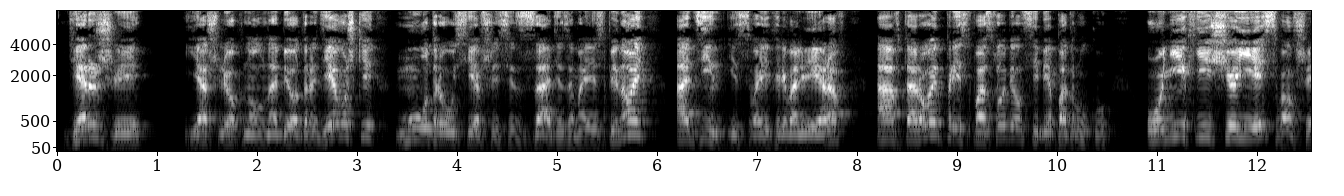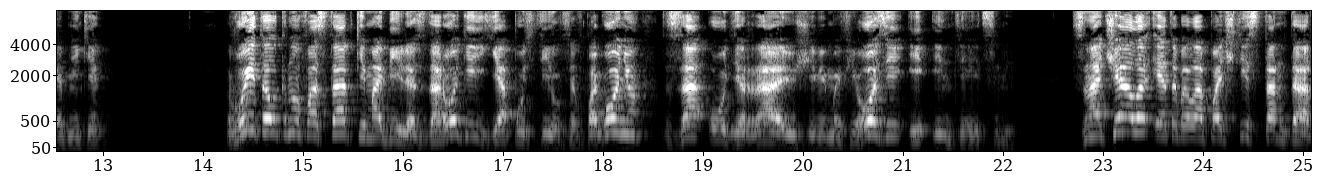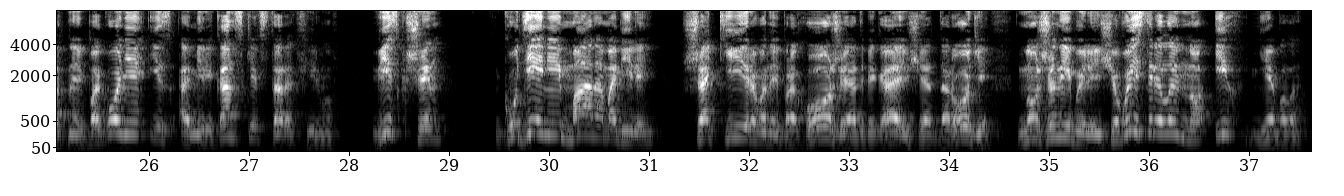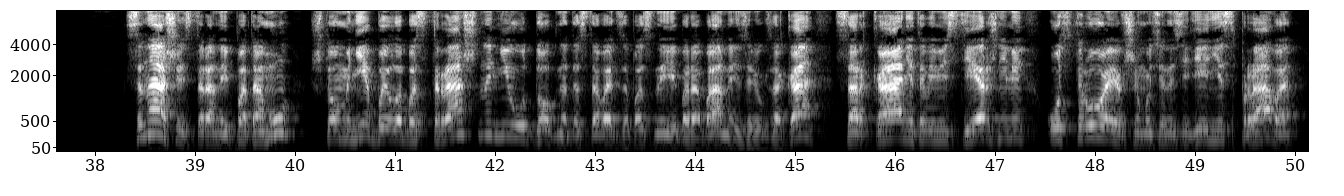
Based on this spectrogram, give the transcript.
«Держи!» Я шлепнул на бедра девушки, мудро усевшейся сзади за моей спиной, один из своих револьверов, а второй приспособил себе под руку. У них еще есть волшебники. Вытолкнув остатки мобиля с дороги, я пустился в погоню за удирающими мафиози и индейцами. Сначала это была почти стандартная погоня из американских старых фильмов. Виск шин, гудение маномобилей, шокированные прохожие, отбегающие от дороги, нужны были еще выстрелы, но их не было. С нашей стороны потому, что мне было бы страшно неудобно доставать запасные барабаны из рюкзака с арканитовыми стержнями, устроившемуся на сиденье справа,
